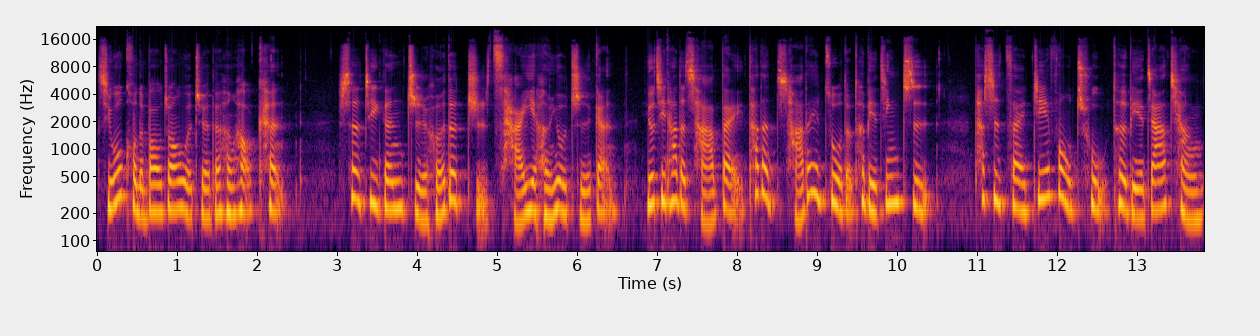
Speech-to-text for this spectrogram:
Siwoko 的包装我觉得很好看，设计跟纸盒的纸材也很有质感。尤其它的茶袋，它的茶袋做的特别精致，它是在接缝处特别加强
